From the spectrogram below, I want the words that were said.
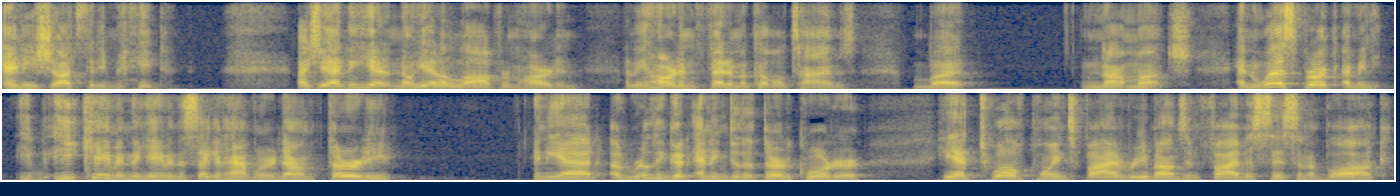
any shots that he made. Actually, I think he had no. He had a lob from Harden. I think Harden fed him a couple times, but not much. And Westbrook, I mean, he, he came in the game in the second half. when We were down 30, and he had a really good ending to the third quarter. He had 12 points, five rebounds, and five assists and a block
